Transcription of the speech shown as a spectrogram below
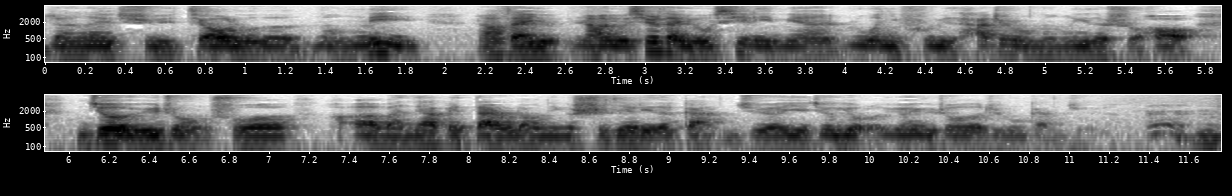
人类去交流的能力，然后在游，然后尤其是在游戏里面，如果你赋予他这种能力的时候，你就有一种说，呃，玩家被带入到那个世界里的感觉，也就有了元宇宙的这种感觉。嗯，嗯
